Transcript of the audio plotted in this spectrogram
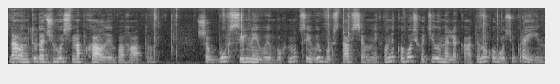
Да, вони туди чогось напхали багато, щоб був сильний вибух. Ну, цей вибух стався в них. Вони когось хотіли налякати. Ну, когось, Україну.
